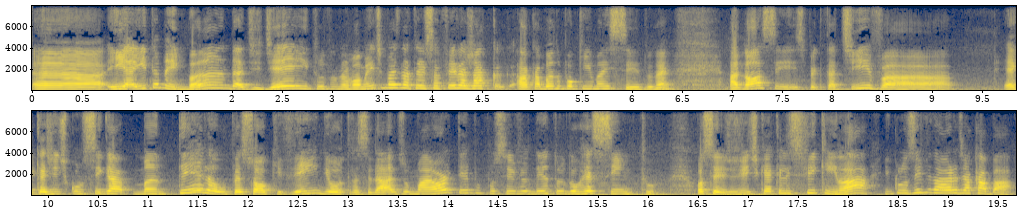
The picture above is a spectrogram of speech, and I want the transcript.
Uh, e aí também, banda, DJ, tudo normalmente, mas na terça-feira já acabando um pouquinho mais cedo, né? A nossa expectativa é que a gente consiga manter o pessoal que vem de outras cidades o maior tempo possível dentro do recinto. Ou seja, a gente quer que eles fiquem lá, inclusive na hora de acabar.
